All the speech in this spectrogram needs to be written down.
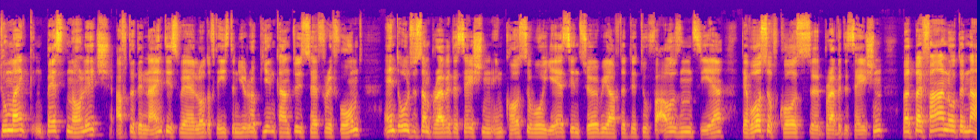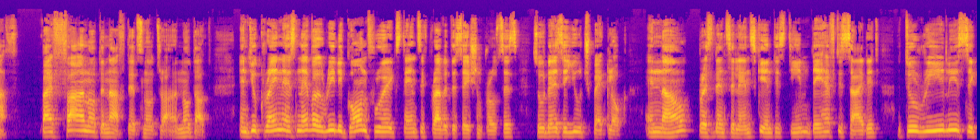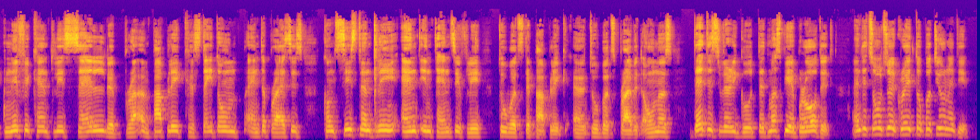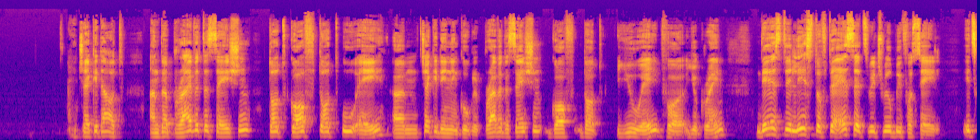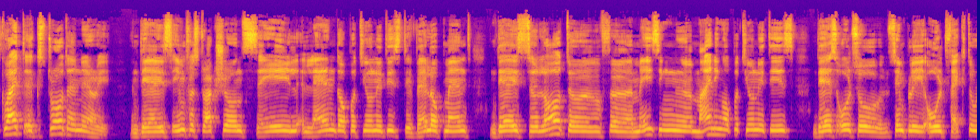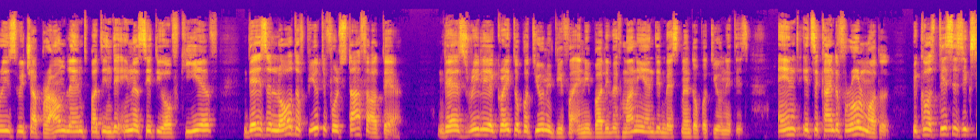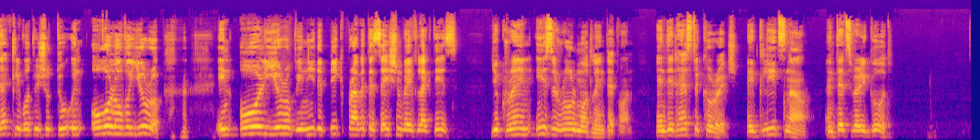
To my best knowledge, after the 90s, where a lot of the Eastern European countries have reformed, and also some privatization in Kosovo, yes, in Serbia after the 2000s, yeah, there was of course uh, privatization, but by far not enough. By far not enough, that's no, no doubt. And Ukraine has never really gone through an extensive privatization process, so there's a huge backlog. And now President Zelensky and his team, they have decided to really significantly sell the public state-owned enterprises consistently and intensively towards the public, uh, towards private owners. That is very good. That must be applauded. And it's also a great opportunity. Check it out under privatization.gov.ua. Um, check it in in Google. Privatization.gov.ua for Ukraine. There's the list of the assets which will be for sale. It's quite extraordinary. And there is infrastructure on sale, land opportunities, development. There is a lot of uh, amazing uh, mining opportunities. There's also simply old factories which are brown land, but in the inner city of Kiev. There's a lot of beautiful stuff out there. There's really a great opportunity for anybody with money and investment opportunities. And it's a kind of role model because this is exactly what we should do in all over Europe. in all Europe, we need a big privatization wave like this. Ukraine is a role model in that one, and it has the courage. It leads now, and that's very good.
